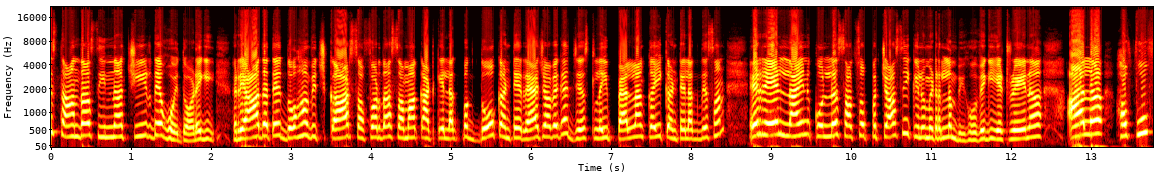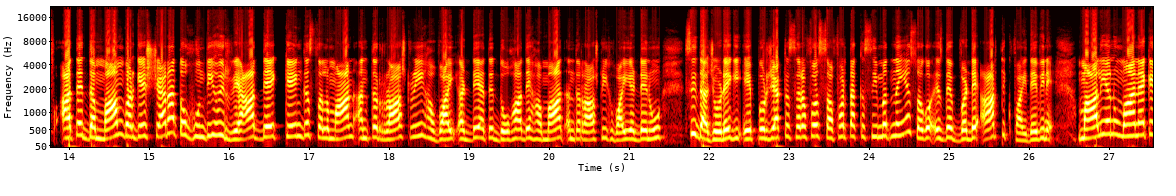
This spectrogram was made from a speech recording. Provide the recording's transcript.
ਰੇਗਿਸਤਾਨ ਦਾ ਸੀਨਾ ਚੀਰਦੇ ਹੋਏ ਦੌੜੇਗੀ। ਰਿਆਦ ਅਤੇ ਦੋਹਾਂ ਵਿਚਕਾਰ ਸਫ਼ਰ ਦਾ ਸਮਾਂ ਘਟ ਕੇ ਲਗਭਗ 2 ਘੰਟੇ ਰਹਿ ਜਾਵੇਗਾ, ਜਿਸ ਲਈ ਪਹਿਲਾਂ ਕਈ ਘੰਟੇ ਲੱਗਦੇ ਸਨ। ਇਹ ਰੇਲ ਲਾਈਨ ਕੁੱਲ 785 ਕਿਲੋਮੀਟਰ ਲੰਬੀ ਹੋਵੇਗੀ। ਇਹ ਟ੍ਰੇਨ ਅਲ ਹਫੂਫ ਅਤੇ ਦਮਾਮ ਵਰਗੇ ਸ਼ਹਿਰਾਂ ਤੋਂ ਹੁੰਦੀ ਹੋਈ ਰਿਆਦ ਦੇ ਕਿੰਗ ਸਲਮਾਨ ਅੰਤਰਰਾਸ਼ਟਰੀ ਹਵਾਈ ਅੱਡੇ ਅਤੇ ਦੋਹਾ ਦੇ ਹਮਾਦ ਅੰਤਰਰਾਸ਼ਟਰੀ ਹਵਾਈ ਅੱਡੇ ਨੂੰ ਸਿੱਧਾ ਜੋੜੇਗੀ। ਇਹ ਪ੍ਰੋਜੈਕਟ ਸਿਰਫ ਸਫ਼ਰ ਤੱਕ ਸੀਮਤ ਨਹੀਂ ਹੈ, ਸਗੋਂ ਇਸ ਦੇ ਵੱਡੇ ਆਰਥਿਕ ਫਾਇਦੇ ਵੀ ਨੇ। ਮਾਲੀ ਅਨੁਮਾਨ ਹੈ ਕਿ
